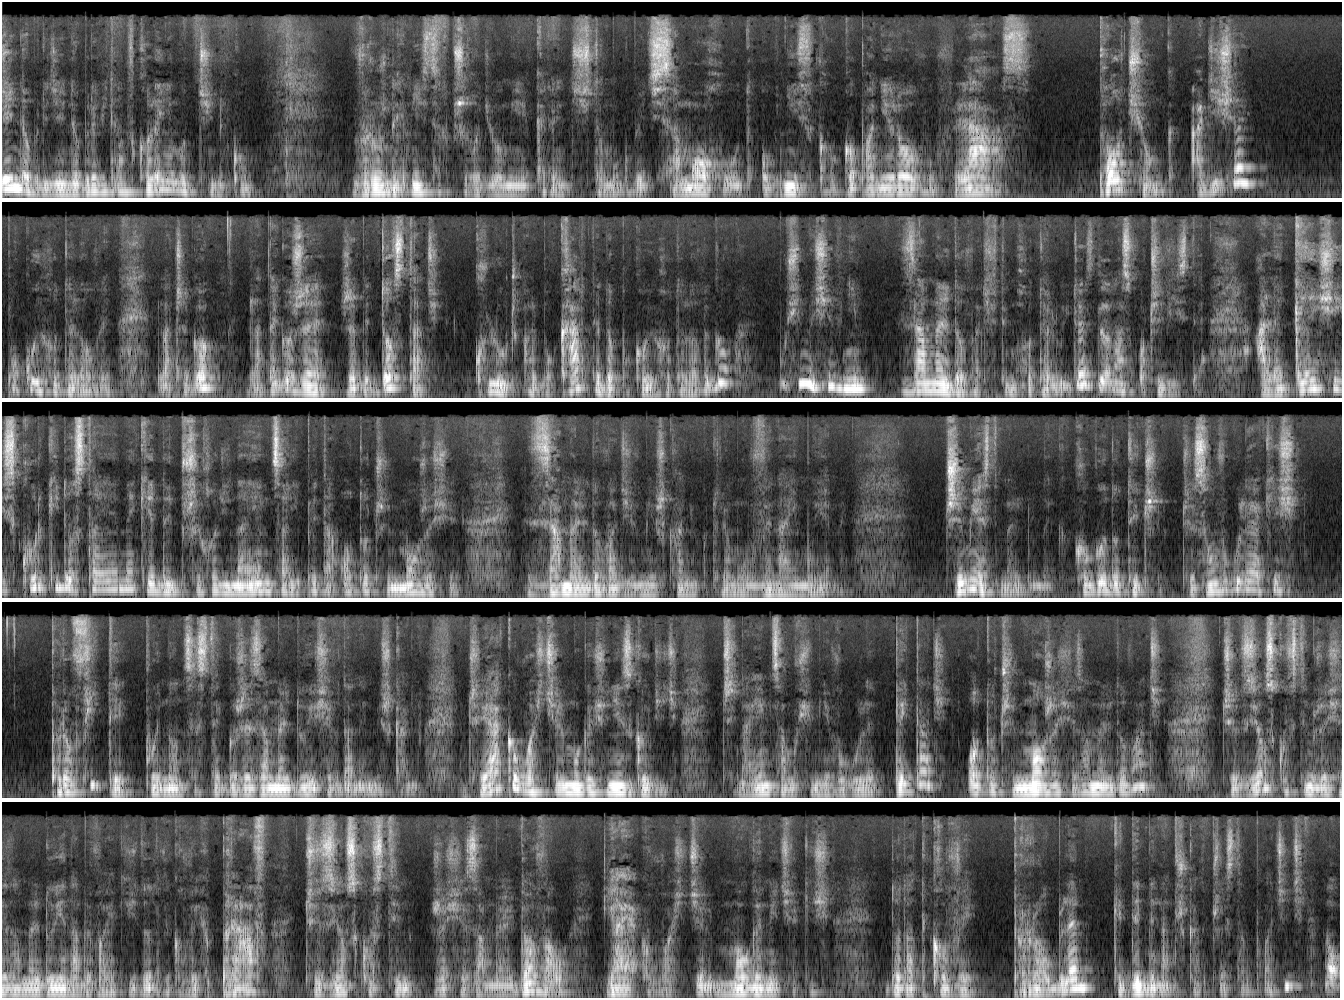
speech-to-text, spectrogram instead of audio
Dzień dobry, dzień dobry, witam w kolejnym odcinku. W różnych miejscach przychodziło mi je kręcić. To mógł być samochód, ognisko, kopanie rowów, las, pociąg, a dzisiaj pokój hotelowy. Dlaczego? Dlatego, że żeby dostać klucz albo kartę do pokoju hotelowego, musimy się w nim zameldować w tym hotelu. I to jest dla nas oczywiste. Ale gęsiej skórki dostajemy, kiedy przychodzi najemca i pyta o to, czy może się zameldować w mieszkaniu, któremu wynajmujemy. Czym jest meldunek? Kogo dotyczy? Czy są w ogóle jakieś profity płynące z tego, że zamelduję się w danym mieszkaniu? Czy ja jako właściciel mogę się nie zgodzić? Czy najemca musi mnie w ogóle pytać o to, czy może się zameldować? Czy w związku z tym, że się zamelduje, nabywa jakichś dodatkowych praw? Czy w związku z tym, że się zameldował, ja jako właściciel mogę mieć jakiś dodatkowy problem, gdyby na przykład przestał płacić? No,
